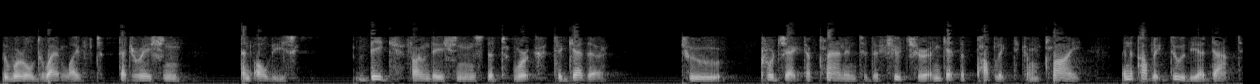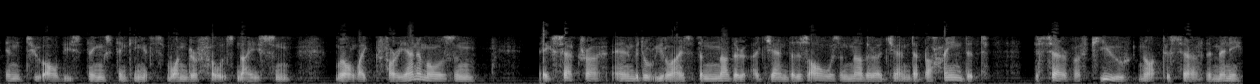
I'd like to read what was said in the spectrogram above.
the World Wildlife Federation, and all these big foundations that work together to project a plan into the future and get the public to comply. And the public do, they adapt into all these things thinking it's wonderful, it's nice, and well, like furry animals and etc. And we don't realize there's another agenda. There's always another agenda behind it to serve a few, not to serve the many.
